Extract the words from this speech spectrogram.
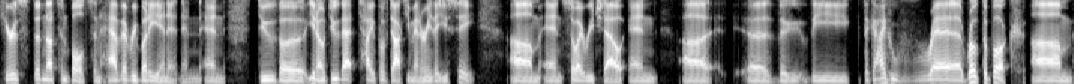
here's the nuts and bolts and have everybody in it and and do the you know do that type of documentary that you see. Um, and so I reached out and uh, uh, the the the guy who re- wrote the book um,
